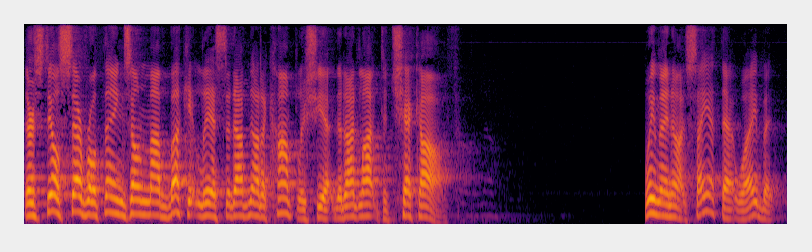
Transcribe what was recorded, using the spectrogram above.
There's still several things on my bucket list that I've not accomplished yet that I'd like to check off. We may not say it that way, but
